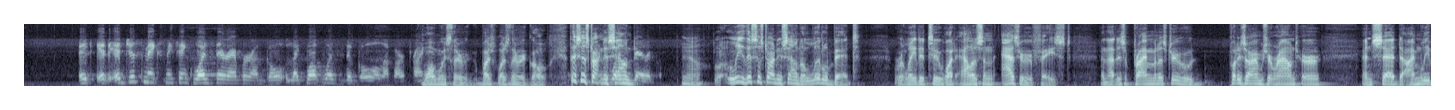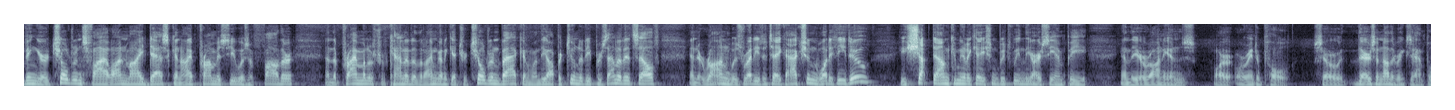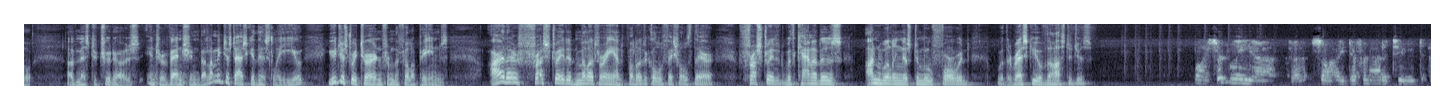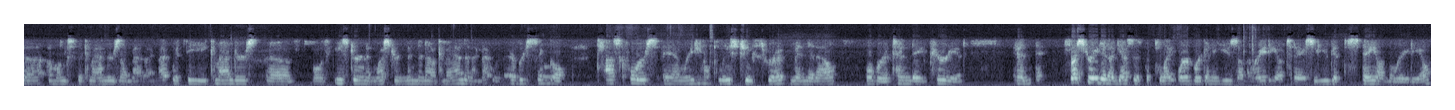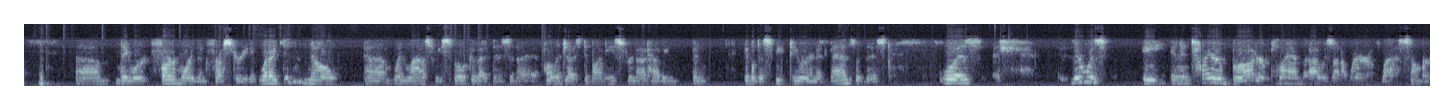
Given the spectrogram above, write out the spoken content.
It, it it just makes me think: was there ever a goal? Like, what was the goal of our prime? What was there was was there a goal? This is starting to was sound there a goal? you know, Lee, this is starting to sound a little bit related to what Alison Azer faced, and that is a prime minister who put his arms around her and said, "I'm leaving your children's file on my desk, and I promise you, as a father and the prime minister of Canada, that I'm going to get your children back." And when the opportunity presented itself, and Iran was ready to take action, what did he do? He shut down communication between the RCMP and the Iranians or, or Interpol. So there's another example of Mr. Trudeau's intervention. But let me just ask you this, Lee. You, you just returned from the Philippines. Are there frustrated military and political officials there, frustrated with Canada's unwillingness to move forward with the rescue of the hostages? Well, I certainly uh, uh, saw a different attitude uh, amongst the commanders I met. I met with the commanders of both Eastern and Western Mindanao Command, and I met with every single task force and regional police chief throughout Mindanao over a 10 day period. And frustrated, I guess, is the polite word we're going to use on the radio today, so you get to stay on the radio. Um, they were far more than frustrated. What I didn't know um, when last we spoke about this, and I apologize to Bonise for not having been able to speak to her in advance of this, was there was a an entire broader plan that I was unaware of last summer.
